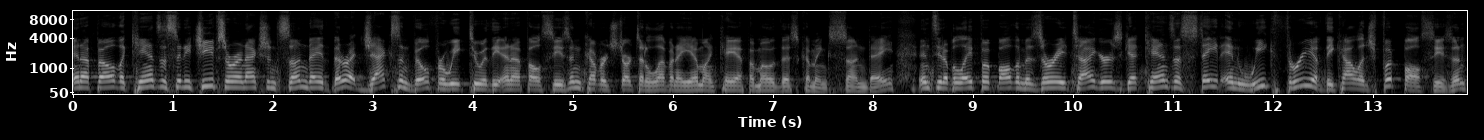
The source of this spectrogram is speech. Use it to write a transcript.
NFL, the Kansas City Chiefs are in action Sunday. They're at Jacksonville for week two of the NFL season. Coverage starts at 11 a.m. on KFMO this coming Sunday. NCAA football, the Missouri Tigers get Kansas State in week three of the college football season.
